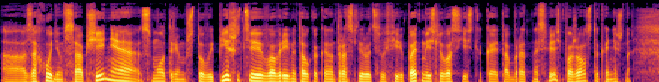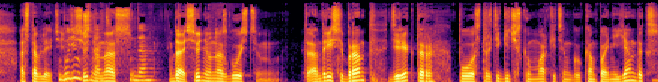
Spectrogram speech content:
заходим в сообщения, смотрим, что вы пишете во время того, как она транслируется в эфире. Поэтому, если у вас есть какая-то обратная связь, пожалуйста, конечно, оставляйте. Будем сегодня читать. у нас, да. да, сегодня у нас гость Андрей Сибрант, директор по стратегическому маркетингу компании Яндекс,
